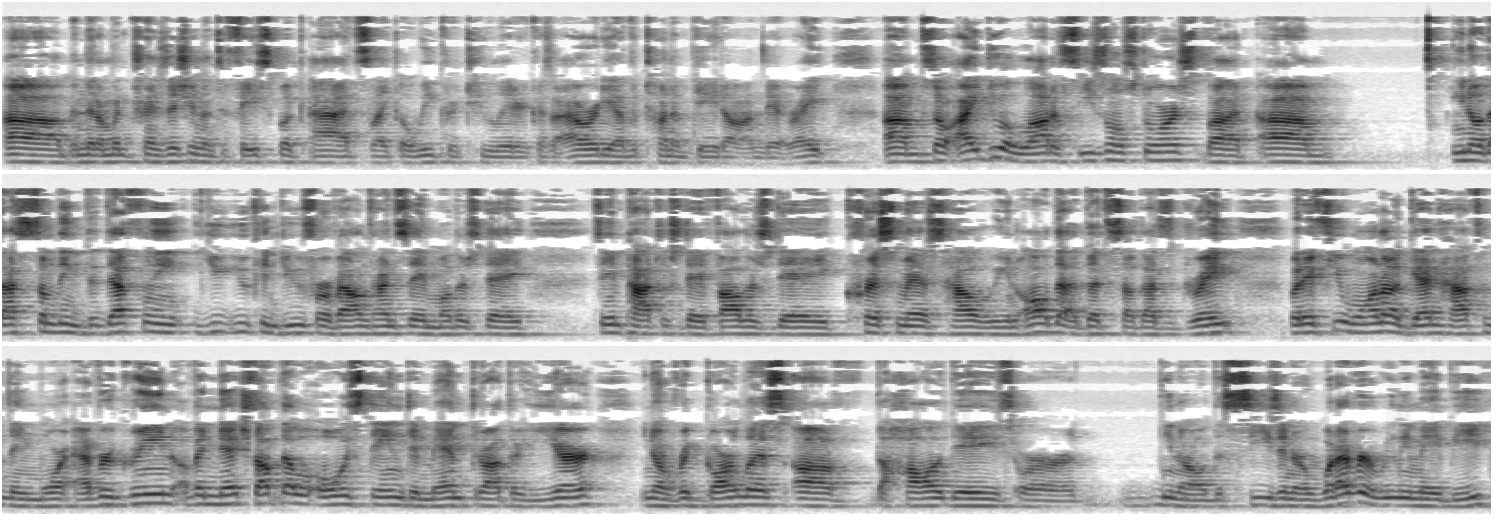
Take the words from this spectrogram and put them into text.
Um, and then I'm going to transition into Facebook ads like a week or two later because I already have a ton of data on there, right? Um, so I do a lot of seasonal stores, but, um, you know, that's something that definitely you, you can do for Valentine's Day, Mother's Day, St. Patrick's Day, Father's Day, Christmas, Halloween, all that good stuff. That's great. But if you want to, again, have something more evergreen of a niche, stuff that will always stay in demand throughout the year, you know, regardless of the holidays or, you know, the season or whatever it really may be.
